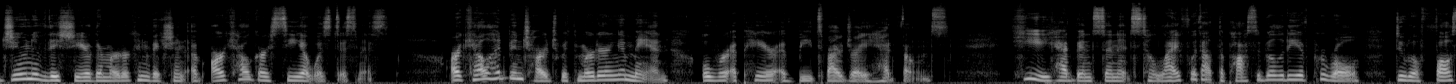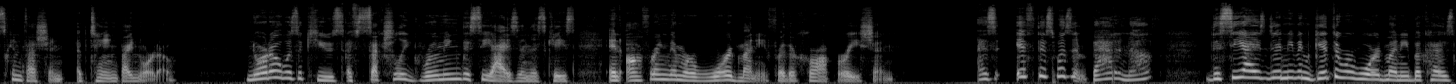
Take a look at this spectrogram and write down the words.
June of this year, the murder conviction of Arkel Garcia was dismissed. Arkel had been charged with murdering a man over a pair of Beats by Dre headphones. He had been sentenced to life without the possibility of parole due to a false confession obtained by Nordo. Nordo was accused of sexually grooming the CIs in this case and offering them reward money for their cooperation. As if this wasn't bad enough, the CIs didn't even get the reward money because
